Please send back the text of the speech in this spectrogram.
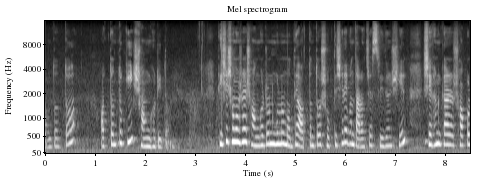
অত্যন্ত অত্যন্ত কি? সংগঠিত কৃষি সমস্যার সংগঠনগুলোর মধ্যে অত্যন্ত শক্তিশালী এবং তারা হচ্ছে সৃজনশীল। সেখানকার সকল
